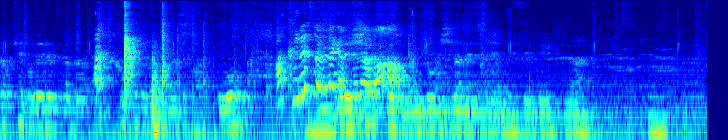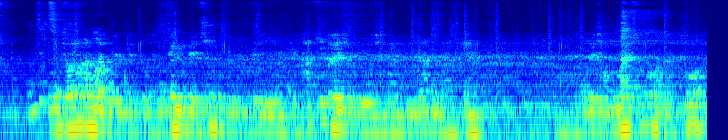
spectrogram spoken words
이렇게 노래를 소리를 받고 아 그래서 연락이 안 되나 봐. 좋은 시간을 보내고 있을 때겠구나 지금 결혼한다고 이렇게 또 동생들 친구들이 이렇게 파티도 해주고 정말 분주하는 것 같아 어, 올해 정말 수고 많았고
